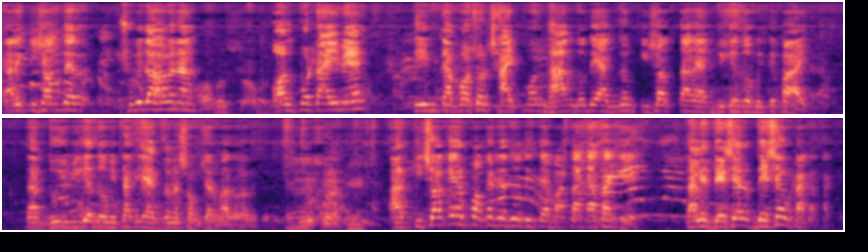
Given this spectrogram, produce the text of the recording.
তাহলে কৃষকদের সুবিধা হবে না? অল্প টাইমে তিনটা ফসল ষাট মন ধান যদি একজন কৃষক তার এক বিঘে জমিতে পায় তার দুই বিঘে জমি থাকলে একজনের সংসার ভালোভাবে চলে আর কৃষকের পকেটে যদি টাকা থাকে তাহলে দেশের দেশেও টাকা থাকে।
